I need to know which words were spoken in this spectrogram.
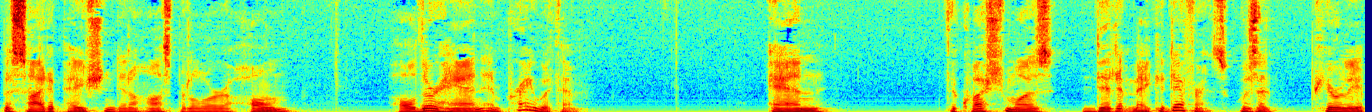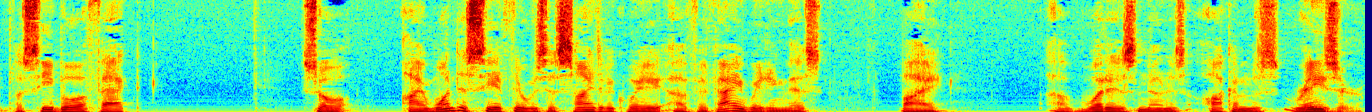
beside a patient in a hospital or a home, hold their hand, and pray with them. And the question was did it make a difference? Was it purely a placebo effect? So I wanted to see if there was a scientific way of evaluating this by uh, what is known as Occam's razor,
